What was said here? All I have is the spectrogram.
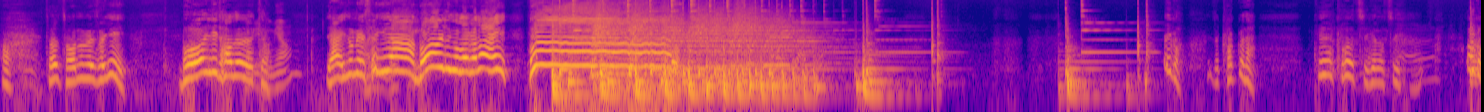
아, 저 저놈의 생이 멀리 다들 이렇게. 야 이놈의 생이야 멀리 놀아가라. 이. 후! 이거 이제 갔구나. 그래 그렇지 그렇지. 아이고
